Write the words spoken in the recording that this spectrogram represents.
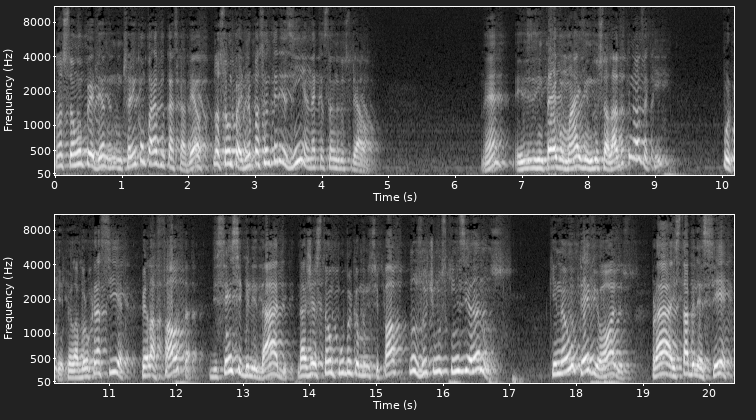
nós estamos perdendo, não precisa nem comparar com o Cascavel, nós estamos perdendo para Santa Terezinha na questão industrial. Né? Eles empregam mais indústria lá do que nós aqui. Por quê? Pela burocracia, pela falta de sensibilidade da gestão pública municipal nos últimos 15 anos, que não teve olhos para estabelecer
